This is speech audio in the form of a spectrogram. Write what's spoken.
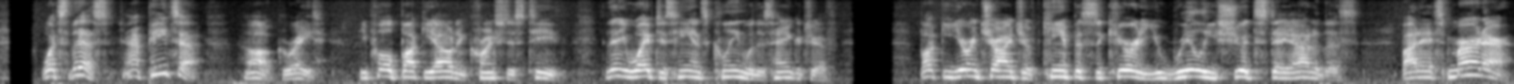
What's this? Ah, pizza. Oh, great. He pulled Bucky out and crunched his teeth. Then he wiped his hands clean with his handkerchief. Bucky, you're in charge of campus security. You really should stay out of this. But it's murder.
